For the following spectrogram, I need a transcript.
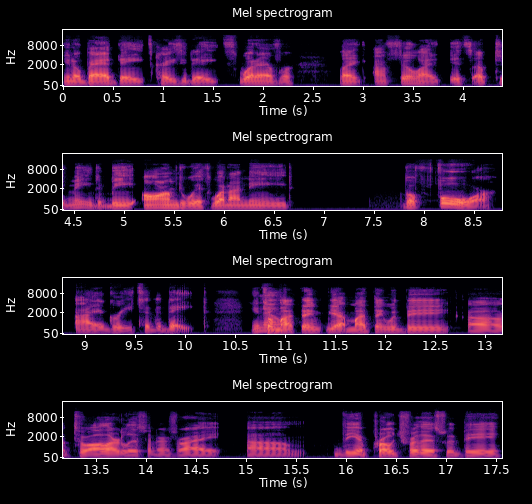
you know, bad dates, crazy dates, whatever. Like, I feel like it's up to me to be armed with what I need before I agree to the date. You know? So my thing, yeah, my thing would be uh, to all our listeners, right? Um, the approach for this would be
